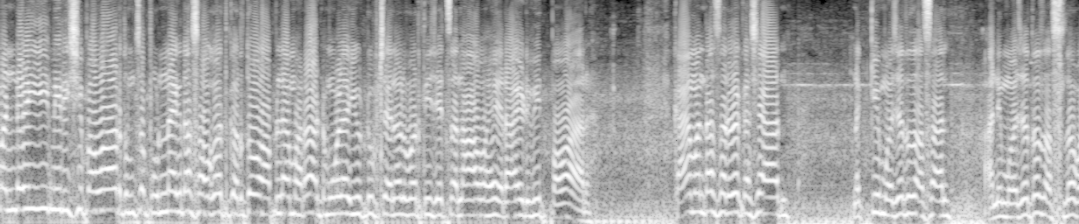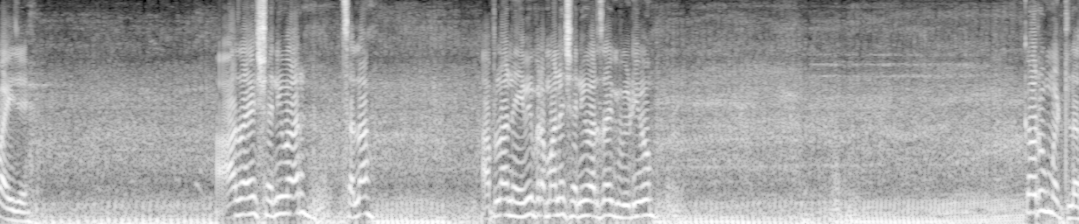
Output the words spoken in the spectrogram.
मंडळी मी ऋषी पवार. तुमचं पुन्हा एकदा स्वागत करतो आपल्या मराठमोळ्या यूट्यूब चॅनलवरती ज्याचं नाव आहे राईड विथ पवार काय म्हणता सर्व कसे आहात? नक्की मजेतच असाल आणि मजेतच असलं पाहिजे. आज आहे शनिवार. चला आपला नेहमीप्रमाणे शनिवारचा एक व्हिडिओ करू म्हटलं.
